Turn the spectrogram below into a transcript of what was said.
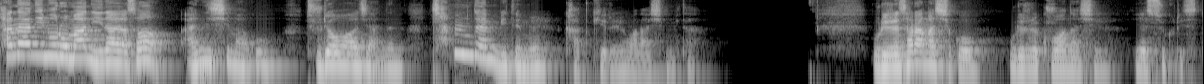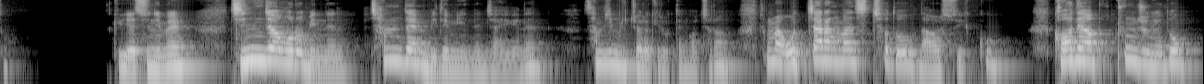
하나님으로만 인하여서 안심하고 두려워하지 않는 참된 믿음을 갖기를 원하십니다. 우리를 사랑하시고 우리를 구원하실 예수 그리스도. 그 예수님을 진정으로 믿는 참된 믿음이 있는 자에게는 36절에 기록된 것처럼 정말 옷자락만 스쳐도 나올 수 있고 거대한 폭풍 중에도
